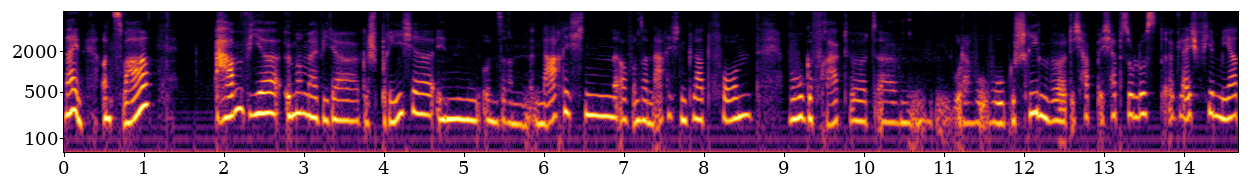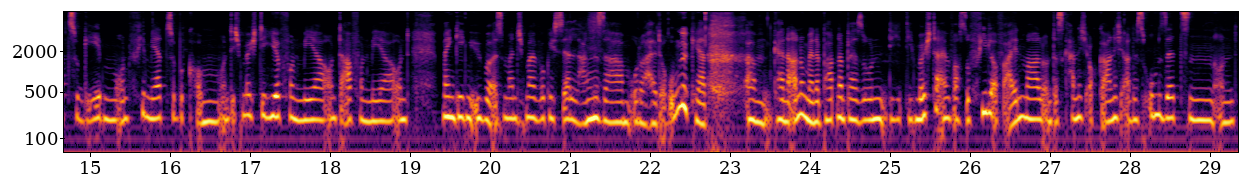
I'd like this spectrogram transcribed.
nein, und zwar haben wir immer mal wieder Gespräche in unseren Nachrichten, auf unseren Nachrichtenplattformen, wo gefragt wird ähm, oder wo, wo geschrieben wird, ich habe ich hab so Lust, äh, gleich viel mehr zu geben und viel mehr zu bekommen und ich möchte hiervon mehr und davon mehr und mein Gegenüber ist manchmal wirklich sehr langsam oder halt auch umgekehrt. Ähm, keine Ahnung, meine Partnerperson, die, die möchte einfach so viel auf einmal und das kann ich auch gar nicht alles umsetzen und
